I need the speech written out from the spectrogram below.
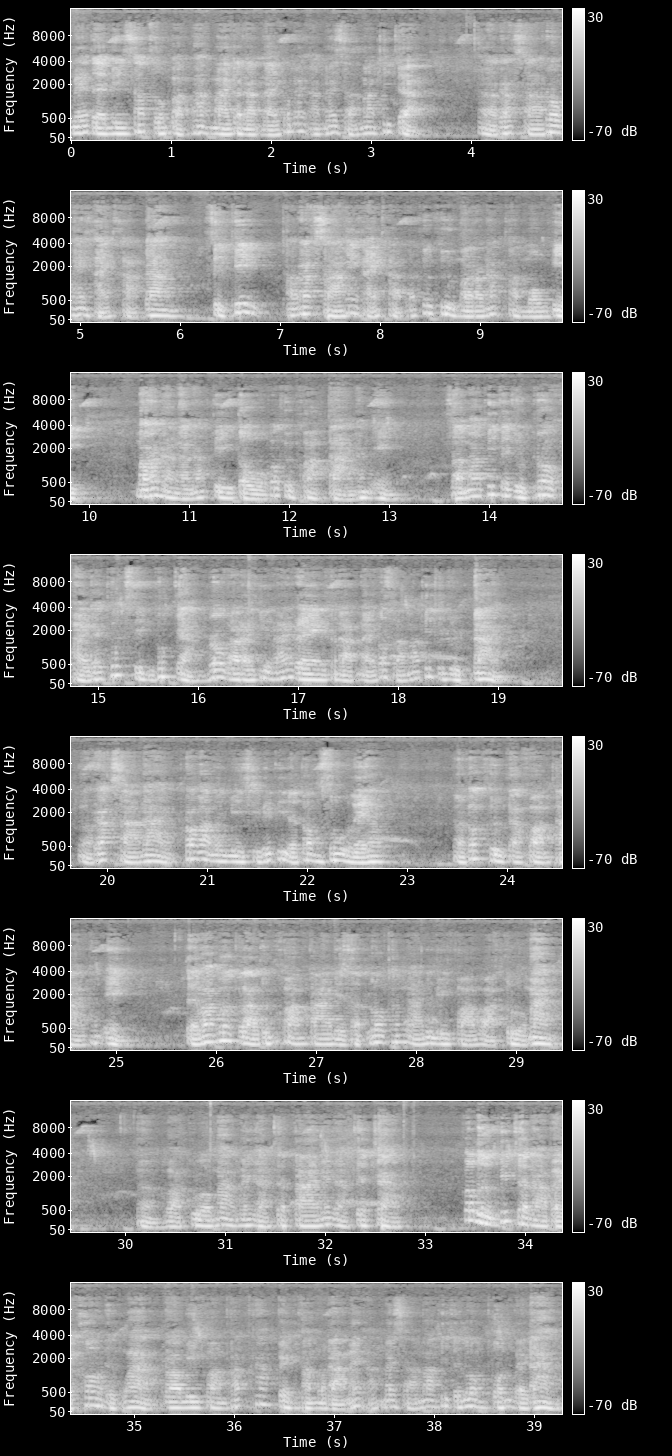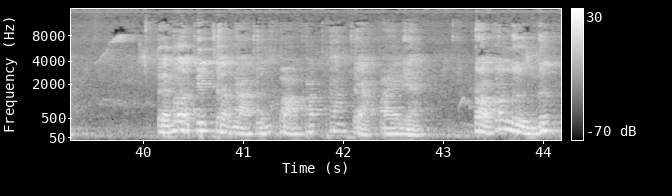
แม้แต่มีทรัพย์สมบัติมากมายขนาดไหนก็ไม่อาจไม่สามารถที่จะรักษาโรคให้หายขาดได้ สิ่งที่ทำรักษาให้หายขาดก็คือมรณะธรรมโมกิมรณะนาตีโตก็คือความตายนั่นเอง สามารถที่จะหยุดโรคภัยได้ทุกสิ่งทุกอย่างโรคอะไรที่ร้ายแรงขนาดไหนก็สามารถที่จะหยุดได้ รักษาได้ เพราะว่ามันมีชีวิตที่จะต้องสู้แล้วก็คือกับความตายนั่นเอง แต่ว่าเมื่อกล่าวถึงความตายในสัตว์โลกทั้งหลายนี่มีความหวาดกลัวมากหวาดกลัวมากไม่อยากจะตายไม่อยากจะจากก็ลืมพิจารณาไปข้อหนึ่งว่า เรามีความพัดพรากเป็นธรรมดาไม่อาจไม่สามารถที่จะล่วงพ้นไปได้ แต่เมื่อพิจารณาถึงความพัดพรากจากไปเนี่ย เราก็ลืมนึก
